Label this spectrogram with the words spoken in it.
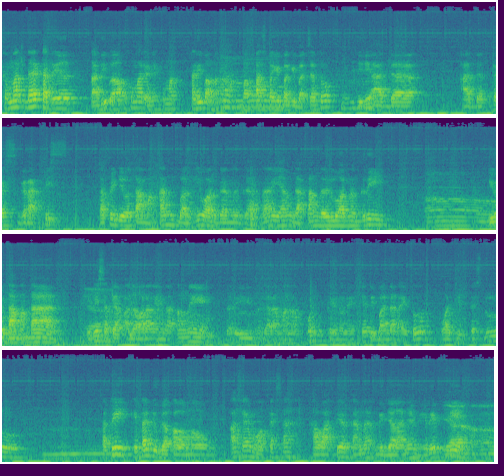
kemarin dari tadi tadi apa kemarin ya Kema- tadi banget lah Oh. pas pagi-pagi baca tuh Mhm. jadi ada ada tes gratis tapi diutamakan bagi warga negara yang datang dari luar negeri Oh. diutamakan jadi Ya. setiap ada orang yang datang nih dari negara mana pun ke Indonesia di bandara itu wajib tes dulu. Tapi kita juga kalau mau ah saya mau tes ah khawatir karena gejalanya mirip nih ya, heeh.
